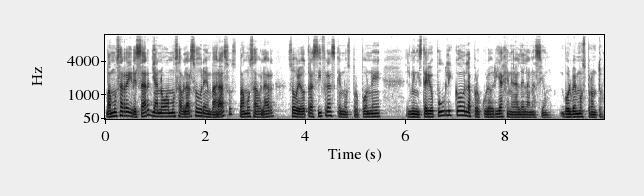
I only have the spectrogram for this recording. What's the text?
Vamos a regresar, ya no vamos a hablar sobre embarazos, vamos a hablar sobre otras cifras que nos propone el Ministerio Público, la Procuraduría General de la Nación. Volvemos pronto.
